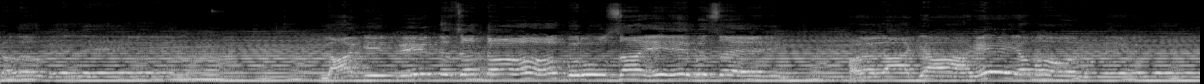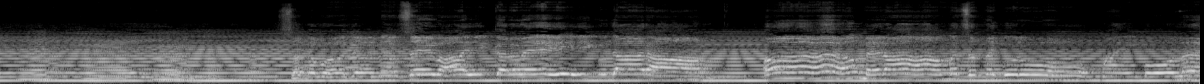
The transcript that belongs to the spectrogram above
કળવેલે લાગી પ્રેત સત ગુરુ સાહેબ સે. હળ લાગ્યા હે અમર સદભજન સેવાઈ કરવે ગુજારા હમ રામ સતગુરુ માય બોલે.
